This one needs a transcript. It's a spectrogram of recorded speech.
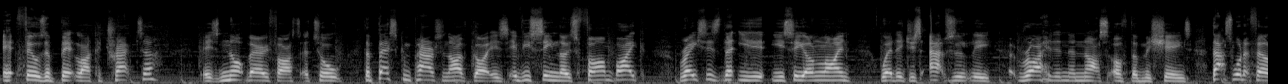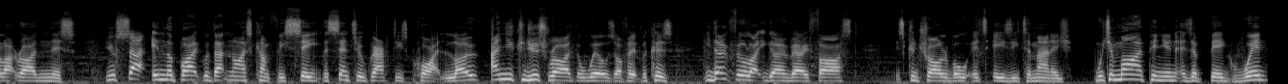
it feels a bit like a tractor. It's not very fast at all. The best comparison I've got is if you've seen those farm bike races that you, you see online, where they're just absolutely riding the nuts of the machines. That's what it felt like riding this. You're sat in the bike with that nice comfy seat, the center of gravity is quite low, and you can just ride the wheels off it because you don't feel like you're going very fast. It's controllable, it's easy to manage, which in my opinion is a big win.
